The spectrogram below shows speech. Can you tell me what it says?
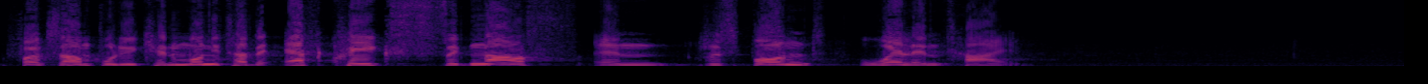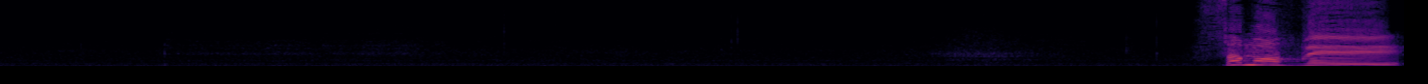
For example, you can monitor the earthquake signals and respond well in time. Some of the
